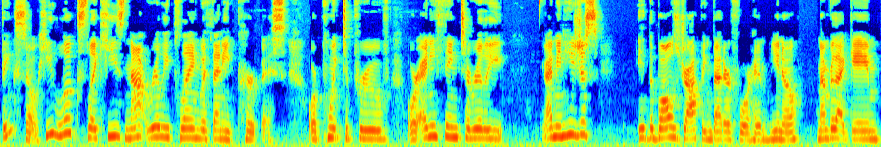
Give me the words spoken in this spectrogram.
think so. He looks like he's not really playing with any purpose or point to prove or anything to really. I mean, he's just the ball's dropping better for him. You know, remember that game,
